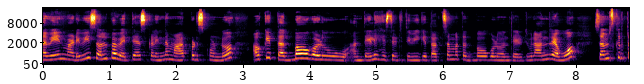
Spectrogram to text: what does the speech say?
ನಾವೇನು ಮಾಡೀವಿ? ಸ್ವಲ್ಪ ವ್ಯತ್ಯಾಸಗಳಿಂದ ಮಾರ್ಪಡಿಸ್ಕೊಂಡು ಅವಕ್ಕೆ ತದ್ಭವಗಳು ಅಂತೇಳಿ ಹೆಸರಿಡ್ತೀವಿ ಈಗ ತತ್ಸಮ ತದ್ಭವಗಳು ಅಂತ ಹೇಳ್ತೀವಲ್ಲ, ಅಂದರೆ ಅವು ಸಂಸ್ಕೃತ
